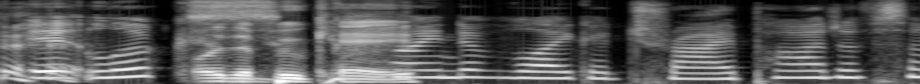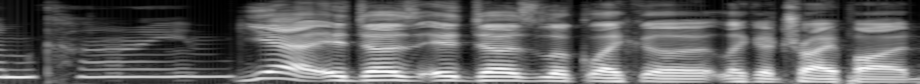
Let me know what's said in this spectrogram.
It looks or the bouquet. kind of like a tripod of some kind. yeah, it does. It does look like a like a tripod.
